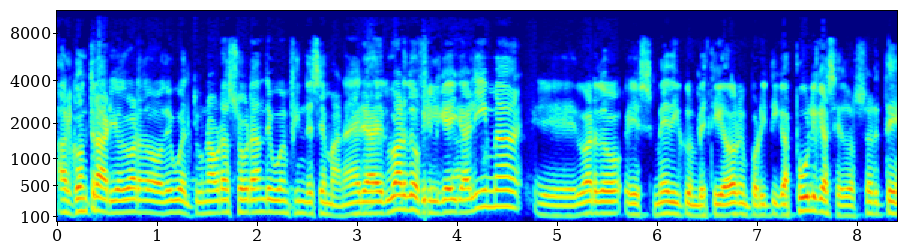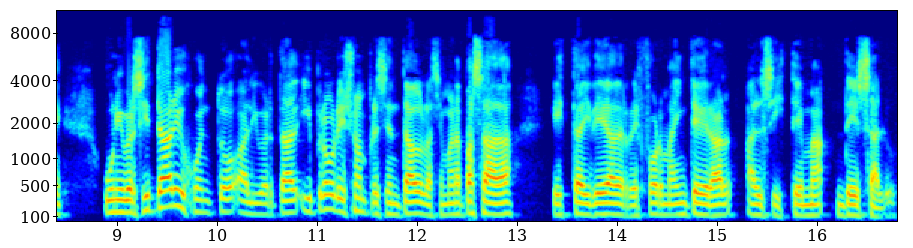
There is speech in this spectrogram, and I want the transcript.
al contrario, Eduardo, de vuelta, un abrazo grande, buen fin de semana. Era Eduardo Filgueira Lima, eh, Eduardo es médico investigador en políticas públicas, es docente universitario y junto a Libertad y Progreso han presentado la semana pasada esta idea de reforma integral al sistema de salud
